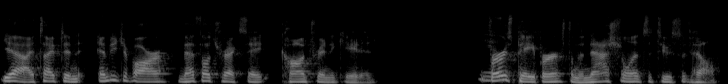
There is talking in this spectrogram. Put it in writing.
Yeah, I typed in MTHFR methotrexate contraindicated. Yeah. First paper from the National Institutes of Health.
